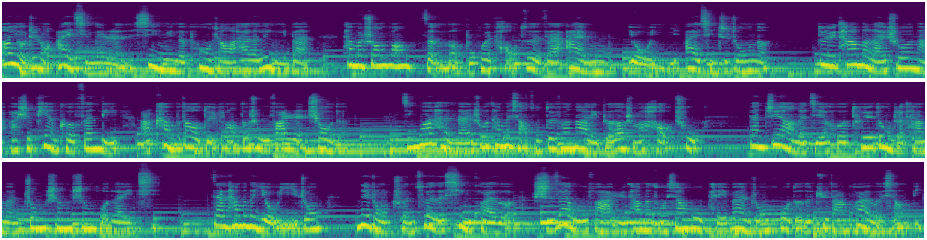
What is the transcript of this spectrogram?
当有这种爱情的人幸运的碰上了他的另一半，他们双方怎么不会陶醉在爱慕、友谊、爱情之中呢？对于他们来说，哪怕是片刻分离而看不到对方，都是无法忍受的。尽管很难说他们想从对方那里得到什么好处，但这样的结合推动着他们终生生活在一起。在他们的友谊中，那种纯粹的性快乐实在无法与他们从相互陪伴中获得的巨大快乐相比。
